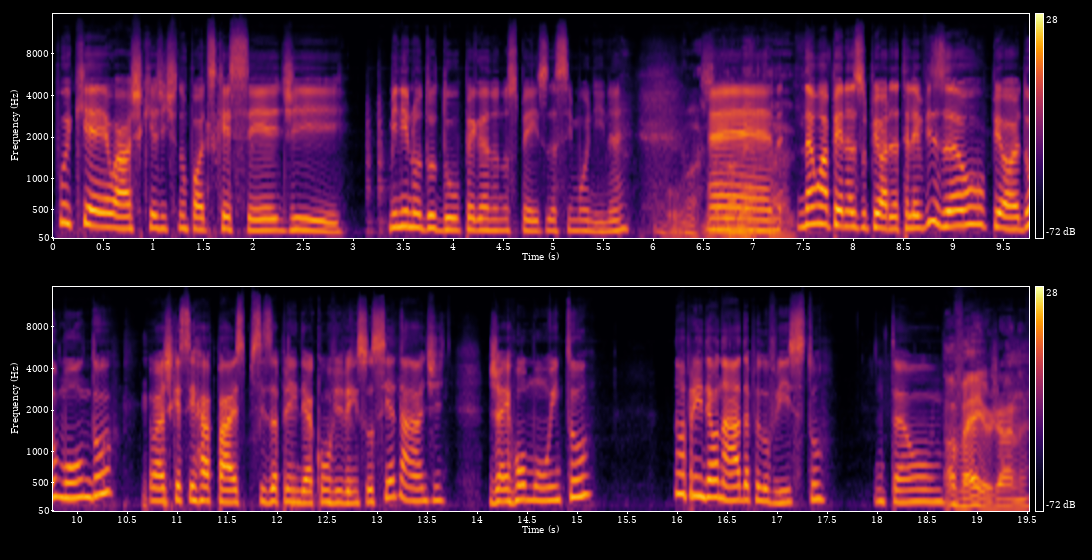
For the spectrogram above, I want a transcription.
Porque eu acho que a gente não pode esquecer de menino Dudu pegando nos peitos da Simone, né? Nossa, É, não apenas o pior da televisão, o pior do mundo. Eu acho que esse rapaz precisa aprender a conviver em sociedade. Já errou muito, não aprendeu nada, pelo visto. Então, Tá velho já, né?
